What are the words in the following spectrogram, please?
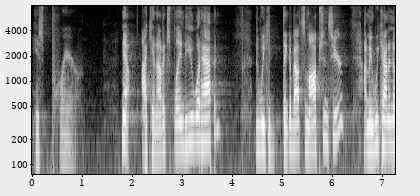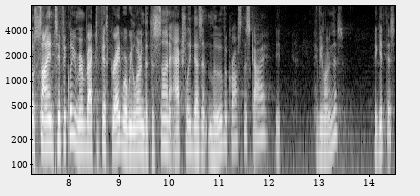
his prayer. Now, I cannot explain to you what happened. We could think about some options here. I mean, we kind of know scientifically, remember back to fifth grade where we learned that the sun actually doesn't move across the sky? Have you learned this? You get this?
